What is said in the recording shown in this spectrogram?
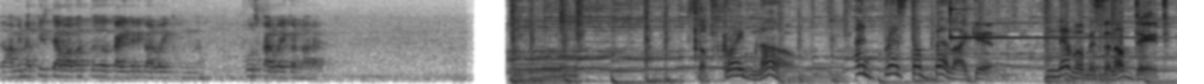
तर आम्ही नक्कीच त्याबाबत काहीतरी कारवाई ठोस कारवाई करणार आहे. Subscribe now and press the bell icon never miss an update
